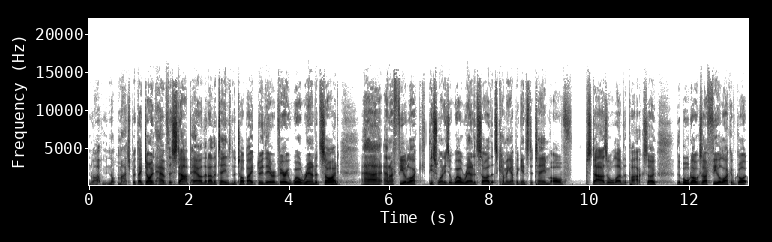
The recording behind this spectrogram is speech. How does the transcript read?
well, not much, but they don't have the star power that other teams in the top eight do. They're a very well-rounded side, uh, and I feel like this one is a well-rounded side that's coming up against a team of stars all over the park. So the Bulldogs, I feel like, have got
